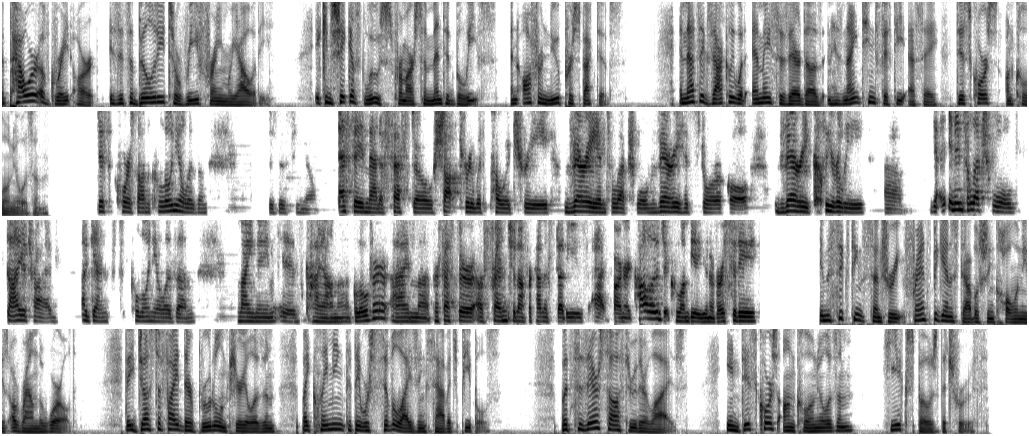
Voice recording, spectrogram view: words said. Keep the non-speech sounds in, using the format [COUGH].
The power of great art is its ability to reframe reality. It can shake us loose from our cemented beliefs and offer new perspectives. And that's exactly what Aimé Césaire does in his 1950 essay, Discourse on Colonialism. Discourse on Colonialism is this, you know, essay manifesto shot through with poetry, very intellectual, very historical, very clearly um, yeah, an intellectual diatribe against colonialism. My name is Kaiama Glover. I'm a professor of French and Africana Studies at Barnard College at Columbia University. In the 16th century, France began establishing colonies around the world. They justified their brutal imperialism by claiming that they were civilizing savage peoples. But Césaire saw through their lies. In Discourse on Colonialism, he exposed the truth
